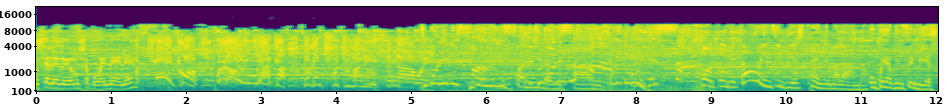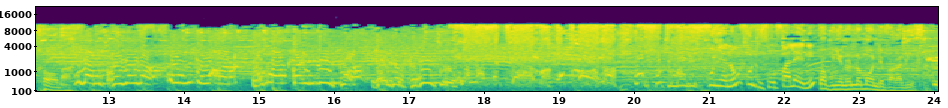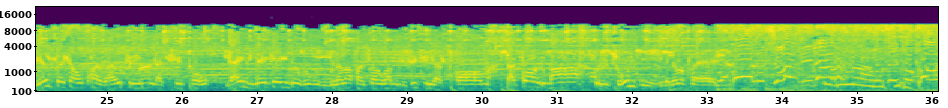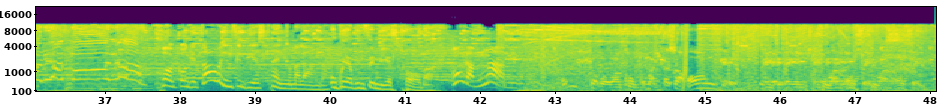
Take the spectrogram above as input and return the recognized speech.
kwimvuselelo yomhlobo wenene. Thixo kulowo nyaka makakufudumanise nawe rhoqo ngecawe intsimbi yesixhenxe malanga. Ukuya kwintsimbi yesithoba. Uyamkhulula umntu nokuba ilizwa njengezikwingqina ufudumanise kunye nomfundisi ufaleni. Kwakunye nonomonde vakalisa ngeli xesha ukhwazayo uthi mnanda thixo ndayindibeke into zokuzibulala apha xa kwam ndisithi ndiyazixhoma ndaqonda uba ulijongile ngelo xesha. Rhoqo ngecawe intsimbi yesixhenxe malanga. Ukuya kwintsimbi yesithoba. Ungamncami. Umhlobo wakho kumaxesha onke. 88 106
